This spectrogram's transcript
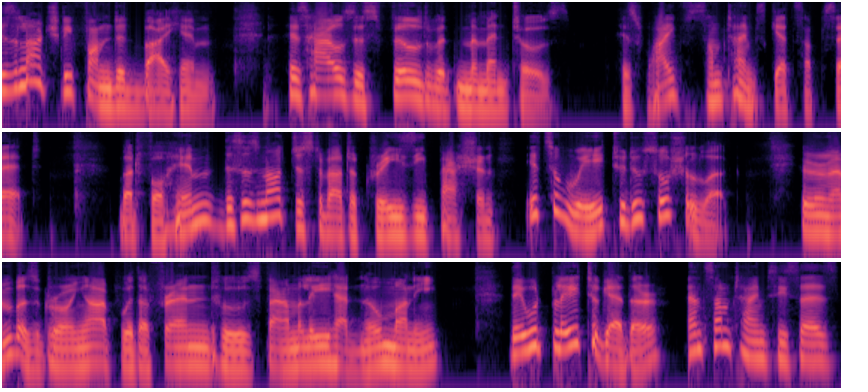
is largely funded by him. His house is filled with mementos. His wife sometimes gets upset. But for him, this is not just about a crazy passion, it's a way to do social work. He remembers growing up with a friend whose family had no money. They would play together, and sometimes he says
